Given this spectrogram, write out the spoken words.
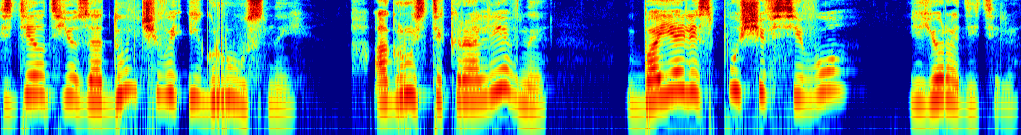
сделать ее задумчивой и грустной. А грусти королевны боялись пуще всего ее родители.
